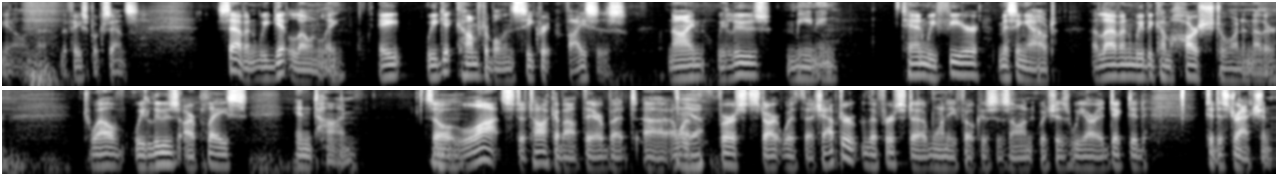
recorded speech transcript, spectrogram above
you know, in the, the Facebook sense. Seven, we get lonely. Eight, we get comfortable in secret vices. Nine, we lose meaning. Ten, we fear missing out. Eleven, we become harsh to one another. Twelve, we lose our place in time. So lots to talk about there, but uh, I want to Yeah. first start with the chapter. The first uh, one he focuses on, which is we are addicted to distraction.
